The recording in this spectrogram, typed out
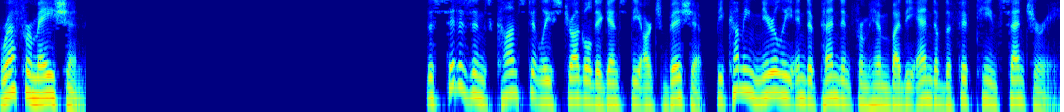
Reformation The citizens constantly struggled against the archbishop, becoming nearly independent from him by the end of the 15th century.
